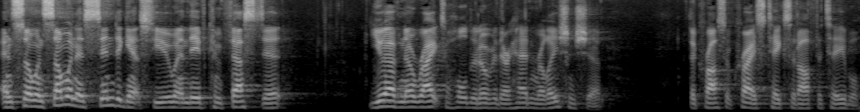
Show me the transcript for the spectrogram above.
And so when someone has sinned against you and they've confessed it, you have no right to hold it over their head in relationship the cross of Christ takes it off the table.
